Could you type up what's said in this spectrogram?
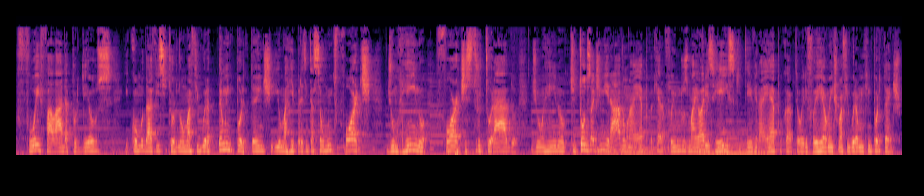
foi falada por Deus e como Davi se tornou uma figura tão importante e uma representação muito forte de um reino forte, estruturado, de um reino que todos admiravam na época, que era, foi um dos maiores reis que teve na época. Então ele foi realmente uma figura muito importante.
